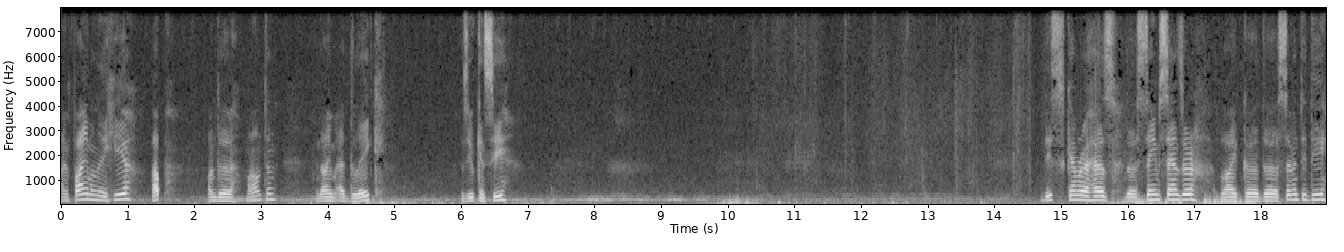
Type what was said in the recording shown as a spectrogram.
I'm finally here on the mountain and I'm at the lake as you can see. This camera has the same sensor like uh, the 70D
